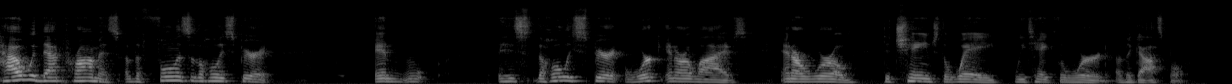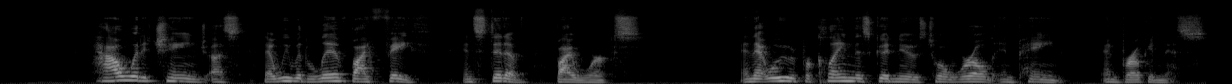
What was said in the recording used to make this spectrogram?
How would that promise of the fullness of the Holy Spirit and his the Holy Spirit work in our lives and our world to change the way we take the word of the gospel? How would it change us that we would live by faith instead of by works? And that we would proclaim this good news to a world in pain and brokenness.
